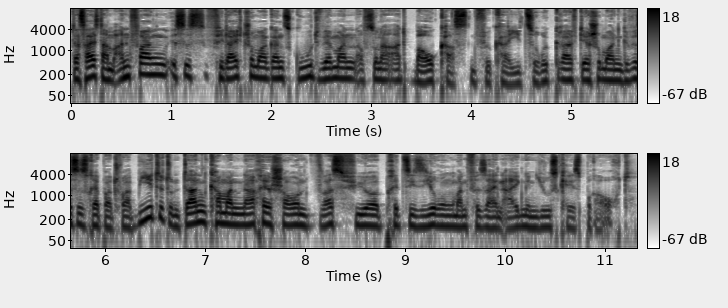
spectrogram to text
Das heißt, am Anfang ist es vielleicht schon mal ganz gut, wenn man auf so eine Art Baukasten für KI zurückgreift, der schon mal ein gewisses Repertoire bietet und dann kann man nachher schauen, was für Präzisierung man für seinen eigenen Use Case braucht.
